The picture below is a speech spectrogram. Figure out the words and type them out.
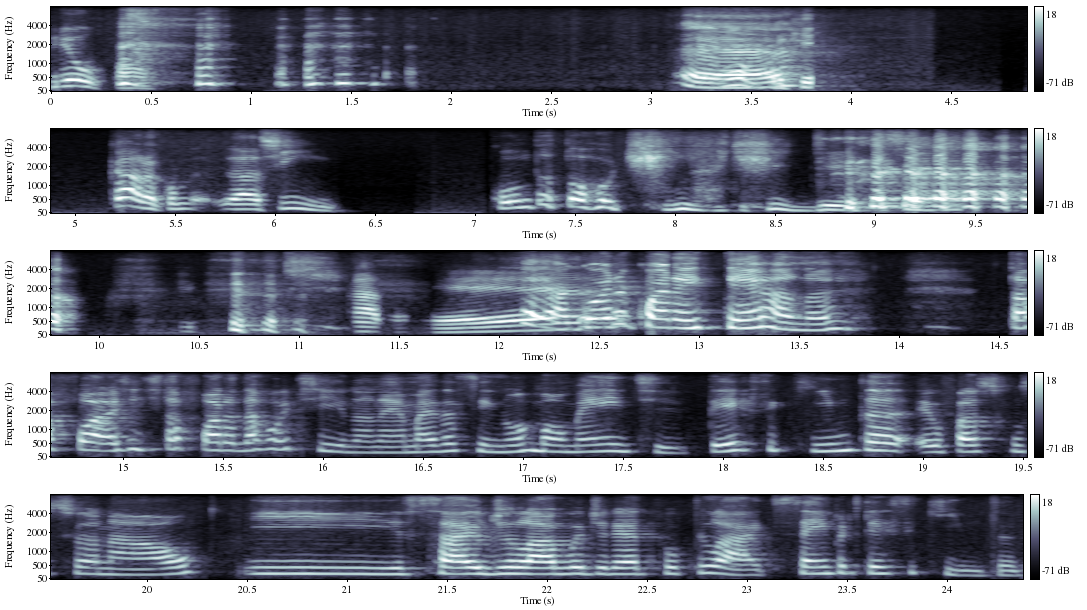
Meu pai. é. Não, porque, cara, assim, conta a tua rotina de. de cara, é... é. Agora quarentena tá fora, a gente está fora da rotina, né? Mas assim, normalmente, terça e quinta eu faço funcional e saio de lá vou direto pro Pilates, sempre terça e quinta.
